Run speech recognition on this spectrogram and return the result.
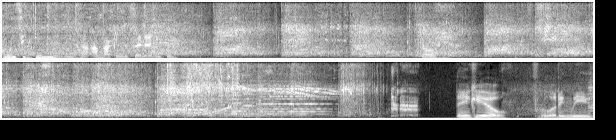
What is he doing? Not, I'm not going to defend anything. Oh, yeah. Thank you for letting me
